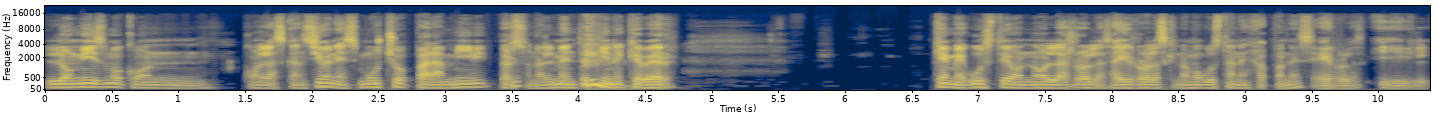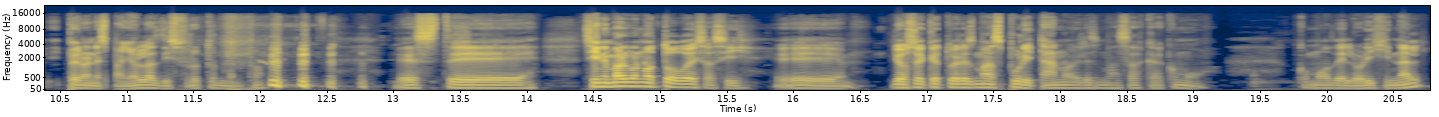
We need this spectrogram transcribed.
lo mismo con, con las canciones. Mucho para mí personalmente tiene que ver que me guste o no las rolas. Hay rolas que no me gustan en japonés, hay rolas, y, pero en español las disfruto un montón. este, sin embargo, no todo es así. Eh, yo sé que tú eres más puritano, eres más acá como, como del original.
